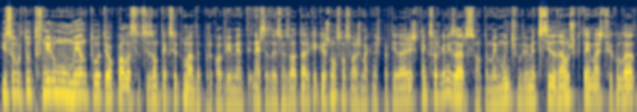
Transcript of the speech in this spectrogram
e sobretudo definir um momento até ao qual essa decisão tem que ser tomada, porque obviamente nestas eleições autárquicas não são são as máquinas partidárias que têm que se organizar. São também muitos movimentos de cidadãos que têm mais dificuldade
